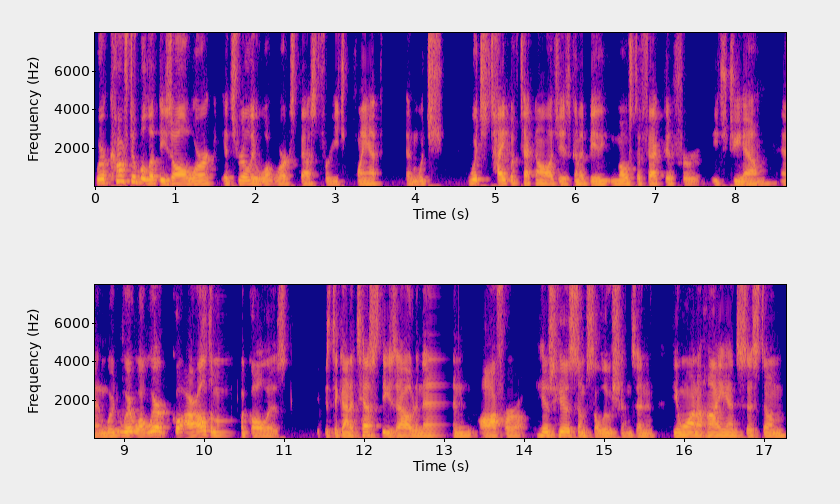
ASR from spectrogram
we're comfortable that these all work. It's really what works best for each plant and which which type of technology is going to be most effective for each GM. And we're, we're what we're our ultimate goal is is to kind of test these out and then offer here's here's some solutions. And if you want a high end system,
